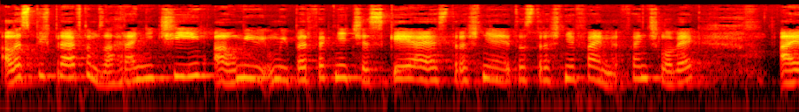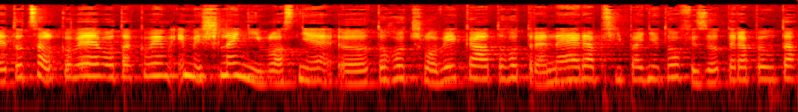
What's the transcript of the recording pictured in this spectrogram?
ale spíš právě v tom zahraničí a umí, umí perfektně česky a je, strašně, je to strašně fajn, fajn člověk. A je to celkově o takovém i myšlení vlastně eh, toho člověka, toho trenéra, případně toho fyzioterapeuta,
